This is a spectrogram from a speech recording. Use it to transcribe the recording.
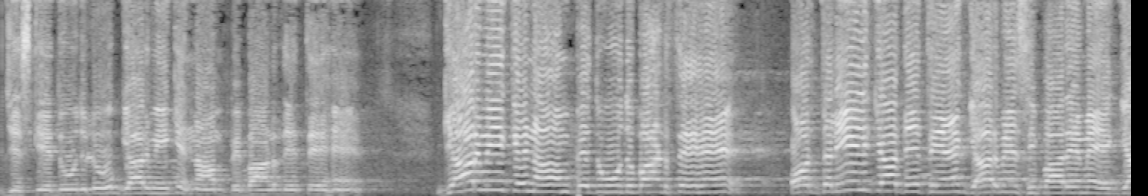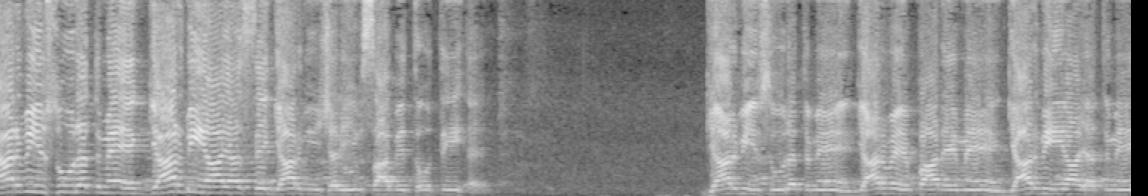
جس کے دودھ لوگ گیارہویں کے نام پہ بانٹ دیتے ہیں۔ گیارہویں کے نام پہ دودھ بانٹتے ہیں۔ اور دلیل کیا دیتے ہیں؟ گیارہویں سپارے میں، گیارہویں صورت میں، گیارہویں آیت سے گیارہویں شریف ثابت ہوتی ہے۔ گیارہویں صورت میں، گیارہویں پارے میں، گیارہویں آیت میں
